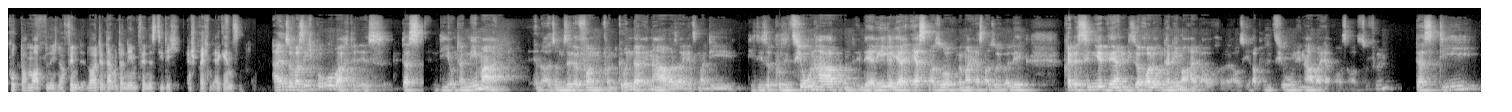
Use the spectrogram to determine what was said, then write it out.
guck doch mal, ob du nicht noch Leute in deinem Unternehmen findest, die dich entsprechend ergänzen. Also was ich beobachte ist, dass die Unternehmer, also im Sinne von, von Gründer, Inhaber, sage ich jetzt mal, die, die diese Position haben und in der Regel ja erstmal so, wenn man erstmal so überlegt, prädestiniert werden, diese Rolle Unternehmer halt auch äh, aus ihrer Position Inhaber heraus auszufüllen, dass die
